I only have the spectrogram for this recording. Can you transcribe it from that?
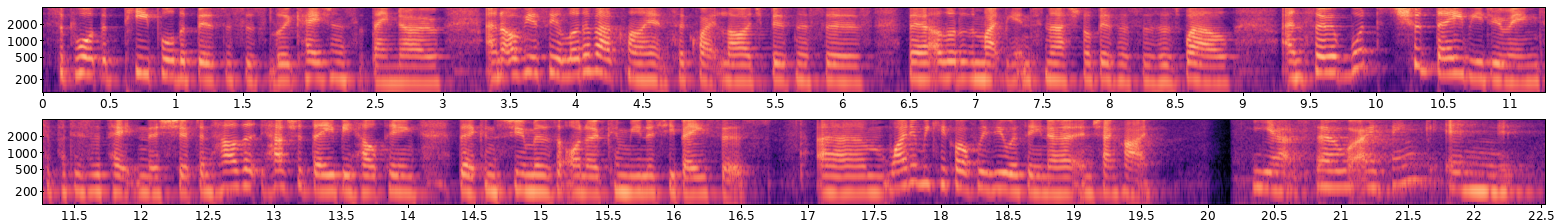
support the people, the businesses, the locations that they know, and obviously a lot of our clients are quite large businesses. There, a lot of them might be international businesses as well. And so, what should they be doing to participate in this shift, and how that how should they be helping their consumers on a community basis? Um, why don't we kick off with you, Athena, in Shanghai? Yeah, so I think in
